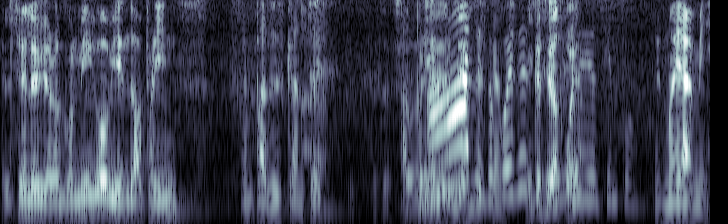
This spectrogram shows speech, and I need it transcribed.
El cielo lloró conmigo viendo a Prince. En paz descanse. Ese A Prince, Ah, en paz descanse. ¿En qué ciudad fue? En Miami.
